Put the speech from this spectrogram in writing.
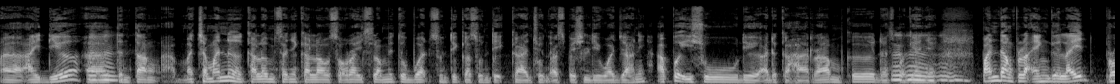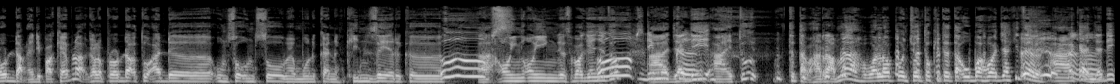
uh, idea uh, mm-hmm. tentang uh, macam mana kalau misalnya kalau seorang Islam itu buat suntikan-suntikan contoh especially wajah ni apa isu dia? Adakah haram ke dan sebagainya? Mm-hmm. pandang pula angle lain produk yang dipakai pula. Kalau produk tu ada unsur-unsur yang menggunakan khinzir ke uh, oing-oing dan sebagainya Oops, tu uh, jadi uh, itu tetap haram lah. Walaupun contoh kita tak ubah wajah kita uh, kan? Jadi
